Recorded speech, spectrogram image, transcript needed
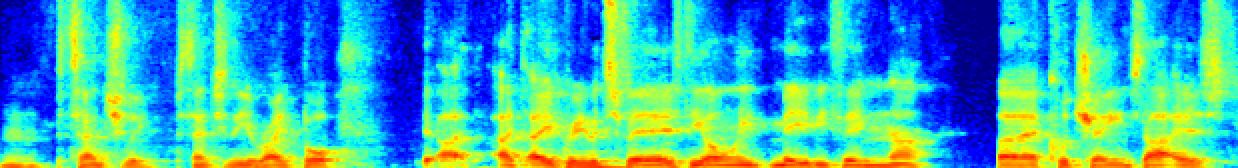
mm, potentially, potentially you're right, but I, I, I agree with Spurs. The only maybe thing that uh, could change that is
